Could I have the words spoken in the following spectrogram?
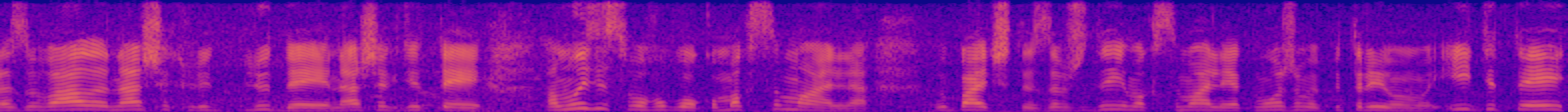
розвивали наших лю- людей, наших дітей. А ми зі свого боку максимально, ви бачите, завжди максимально як можемо підтримуємо і дітей,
